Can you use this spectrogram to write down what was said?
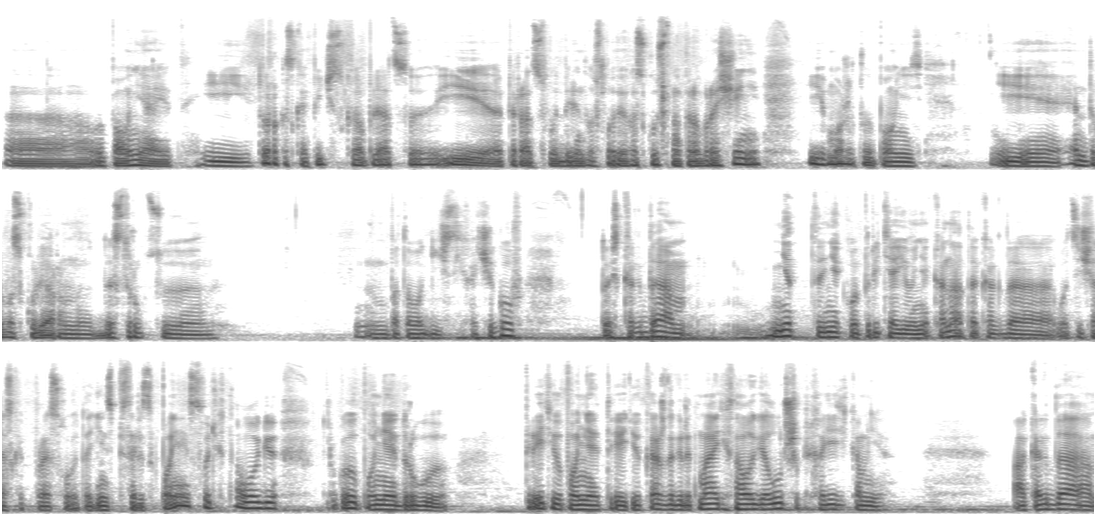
выполняет и торакоскопическую абляцию, и операцию лабиринт в условиях искусственного кровообращения, и может выполнить и эндоваскулярную деструкцию патологических очагов. То есть, когда нет некого перетягивания каната, когда вот сейчас как происходит, один специалист выполняет свою технологию, другой выполняет другую, третий выполняет третью. Каждый говорит, моя технология лучше, приходите ко мне. А когда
